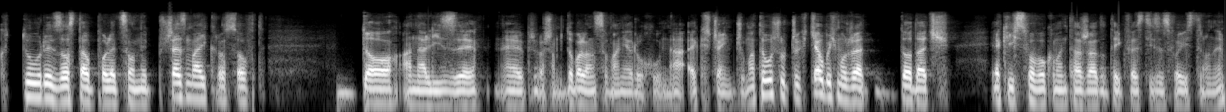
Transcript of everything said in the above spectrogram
który został polecony przez Microsoft do analizy, e, przepraszam, do balansowania ruchu na exchange'u. Mateuszu, czy chciałbyś może dodać jakieś słowo komentarza do tej kwestii ze swojej strony?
